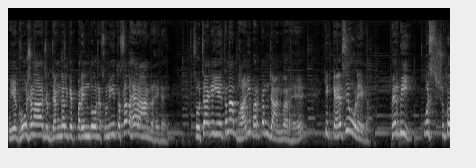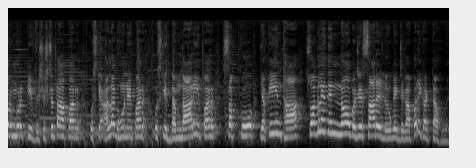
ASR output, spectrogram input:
तो यह घोषणा जब जंगल के परिंदों ने सुनी तो सब हैरान रह गए। सोचा कि ये इतना भारी भरकम जानवर है ये कैसे उड़ेगा? फिर भी उस शुतुरमुर्ग की विशिष्टता पर, उसके अलग होने पर, उसकी दमदारी पर सबको यकीन था। सो अगले दिन नौ बजे सारे लोग एक जगह पर इकट्ठा हुए।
